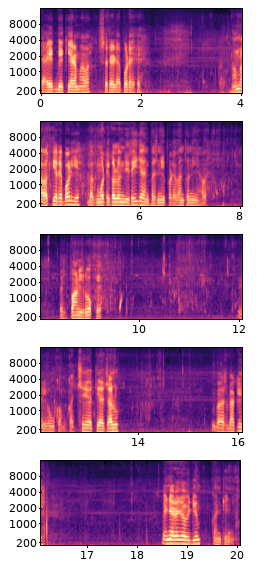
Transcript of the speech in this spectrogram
ચા એક બે કેરામાં આવા સરેડા પડે છે. હમણાં અત્યારે પડીએ. બાકી મોટી કલોંજી થઈ જાય ને પછી નહીં પડે, વાંધો નહીં આવે. પછી પાણી રોકે. એવું કામકાજ છે અત્યારે ચાલુ. બસ બાકી. બને રહેજો વીડિયો કન્ટિન્યુ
